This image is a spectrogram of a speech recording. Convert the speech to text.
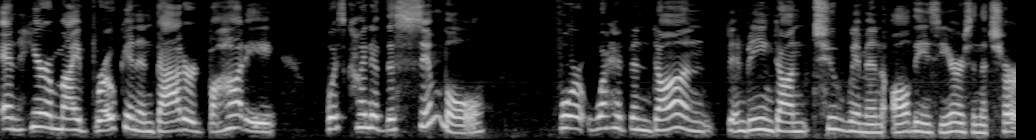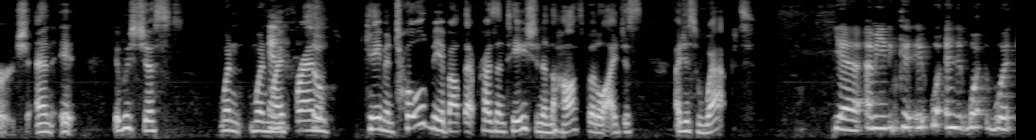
And here my broken and battered body was kind of the symbol for what had been done been being done to women all these years in the church. And it it was just when when and my friend so- came and told me about that presentation in the hospital i just i just wept yeah, I mean, it, and what, what,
